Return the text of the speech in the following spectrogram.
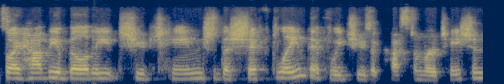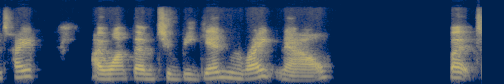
So I have the ability to change the shift length if we choose a custom rotation type. I want them to begin right now, but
